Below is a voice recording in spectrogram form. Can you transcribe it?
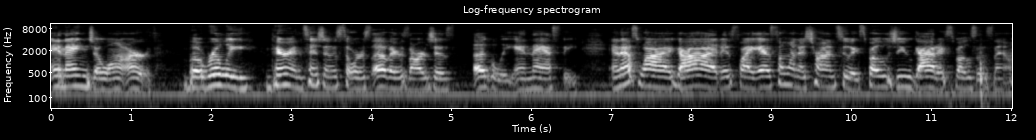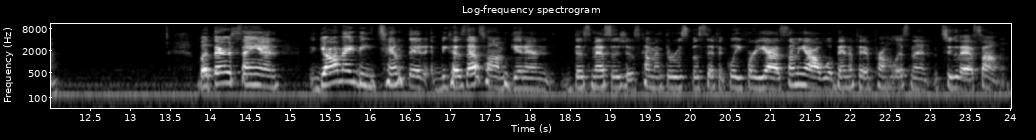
an angel on earth. but really their intentions towards others are just ugly and nasty. And that's why God is like, as someone is trying to expose you, God exposes them. But they're saying, y'all may be tempted because that's why I'm getting this message is coming through specifically for you guys. Some of y'all will benefit from listening to that song.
